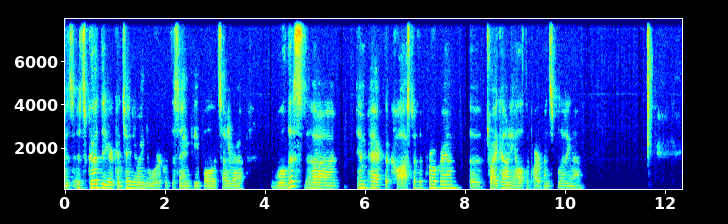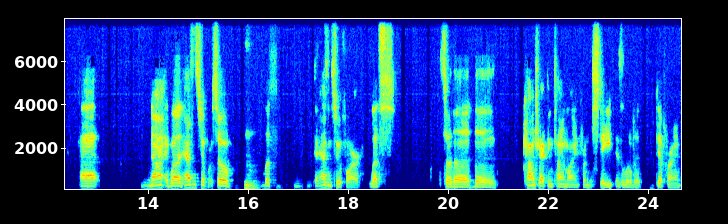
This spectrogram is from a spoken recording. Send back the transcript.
it's it's good that you're continuing to work with the same people, et cetera. Will this uh, impact the cost of the program, the Tri County Health Department splitting up? Uh, not well. It hasn't so far. So mm. let's. It hasn't so far. Let's so the the contracting timeline from the state is a little bit different.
